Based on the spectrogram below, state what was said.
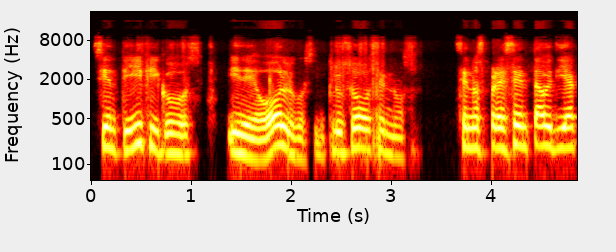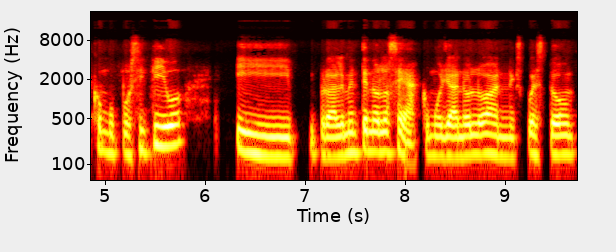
científicos, ideólogos, incluso se nos, se nos presenta hoy día como positivo y, probablemente no lo sea, como ya no lo han expuesto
